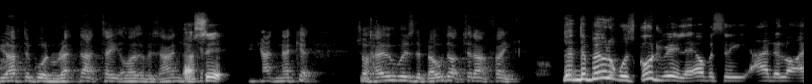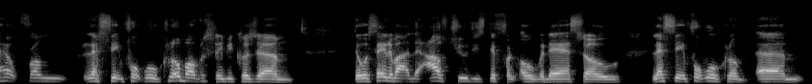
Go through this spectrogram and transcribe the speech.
you have to go and rip that title out of his hand. That's can't- it. You can't nick it. So how was the build up to that fight? The, the build up was good, really. Obviously, I had a lot of help from Leicester Football Club, obviously, because um, they were saying about the altitude is different over there. So Leicester Football Club um,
